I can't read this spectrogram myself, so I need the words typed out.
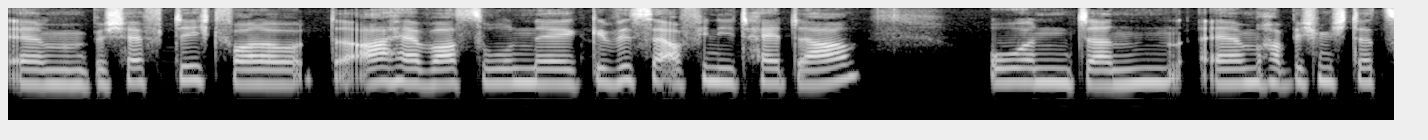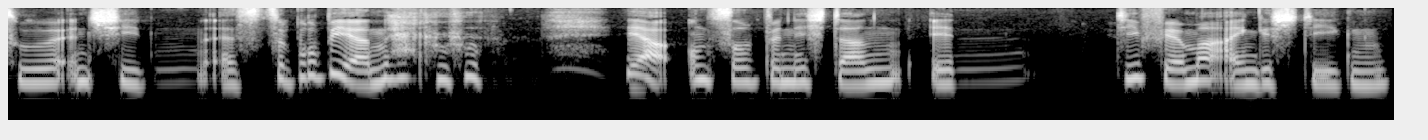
ähm, beschäftigt. Von daher war so eine gewisse Affinität da. Und dann ähm, habe ich mich dazu entschieden, es zu probieren. Ja, und so bin ich dann in die Firma eingestiegen.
